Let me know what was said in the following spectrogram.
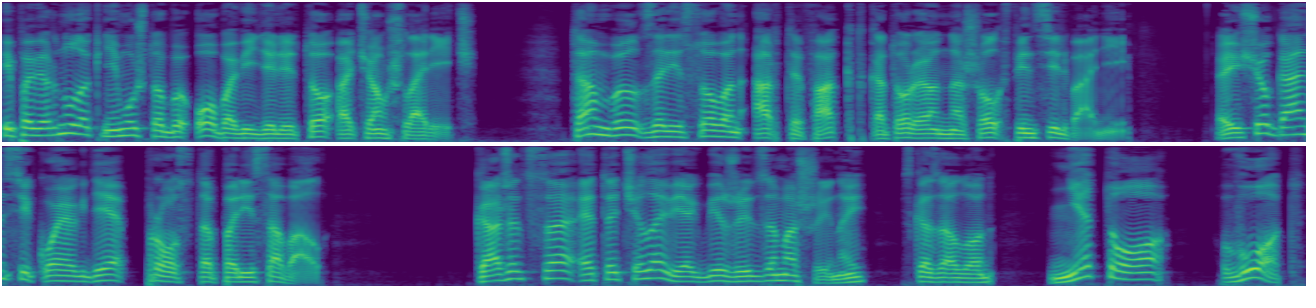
и повернула к нему, чтобы оба видели то, о чем шла речь. Там был зарисован артефакт, который он нашел в Пенсильвании. А еще Ганси кое-где просто порисовал. «Кажется, это человек бежит за машиной», — сказал он. «Не то! Вот!»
